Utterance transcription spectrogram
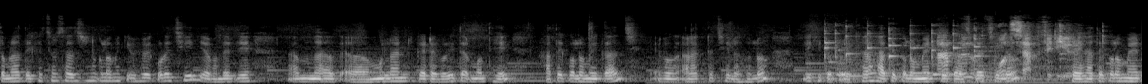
তোমরা দেখেছ সাজেশনগুলো আমি কীভাবে করেছি যে আমাদের যে মূল্যায়ন ক্যাটাগরি তার মধ্যে হাতে কলমে কাজ এবং আরেকটা ছিল হলো লিখিত পরীক্ষা। হাতে কলমের যে কাজটা ছিল সেই হাতে কলমের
